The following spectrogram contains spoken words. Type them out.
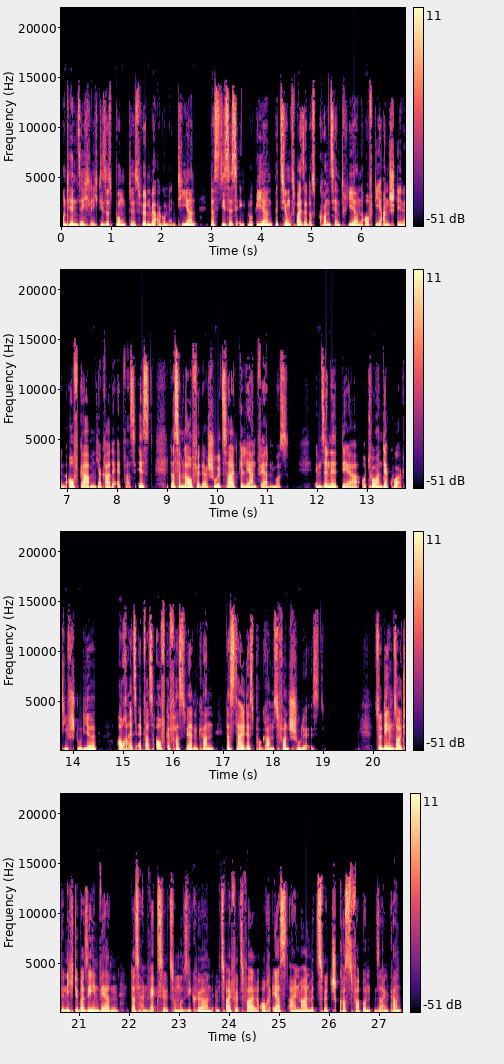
Und hinsichtlich dieses Punktes würden wir argumentieren, dass dieses Ignorieren bzw. das Konzentrieren auf die anstehenden Aufgaben ja gerade etwas ist, das im Laufe der Schulzeit gelernt werden muss. Im Sinne der Autoren der Koaktivstudie auch als etwas aufgefasst werden kann, das Teil des Programms von Schule ist. Zudem sollte nicht übersehen werden, dass ein Wechsel zum Musikhören im Zweifelsfall auch erst einmal mit Switch-Cost verbunden sein kann,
